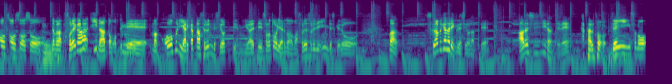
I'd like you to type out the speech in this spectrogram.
そうそうそうそう、うんでもなんかそれがいいなと思ってて、まあこういうふうにやり方するんですよっていうふうに言われて、その通りやるのはまあそれはそれでいいんですけど、まあ、スクラムギャザリングですよ、だって。RCG なんでね、あの全員その、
